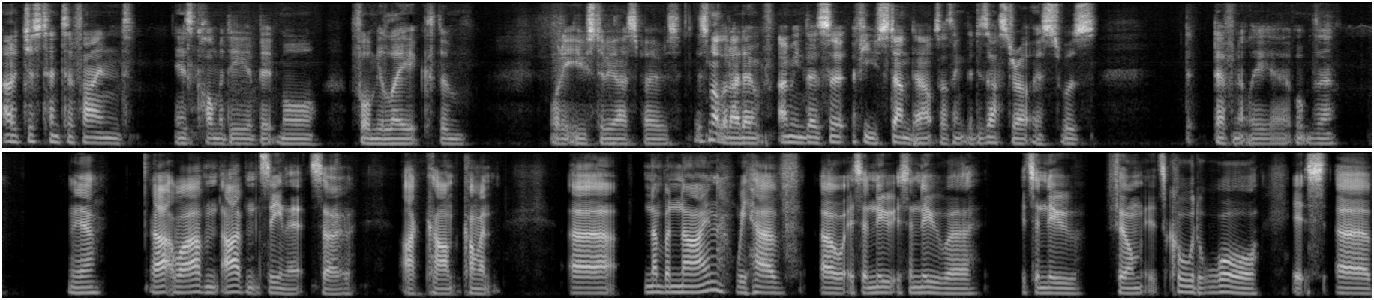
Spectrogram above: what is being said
I just tend to find his comedy a bit more formulaic than what it used to be. I suppose it's not that I don't. I mean, there's a, a few standouts. I think the Disaster Artist was d- definitely uh, up there. Yeah. Uh, well, I haven't I haven't seen it, so I can't comment. Uh, number nine, we have oh, it's a new it's a new uh, it's a new film. It's called War. It's a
